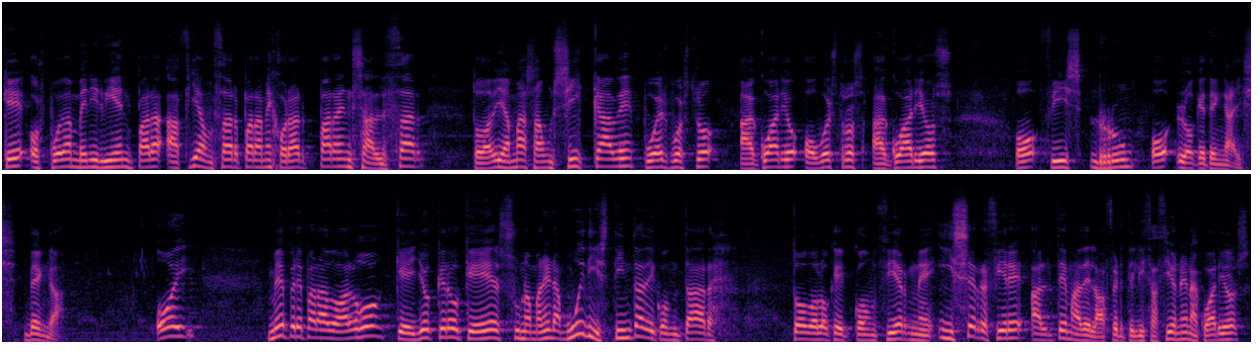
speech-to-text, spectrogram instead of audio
que os puedan venir bien para afianzar, para mejorar, para ensalzar todavía más aún si cabe, pues vuestro acuario o vuestros acuarios o fish room o lo que tengáis. Venga, hoy me he preparado algo que yo creo que es una manera muy distinta de contar todo lo que concierne y se refiere al tema de la fertilización en acuarios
